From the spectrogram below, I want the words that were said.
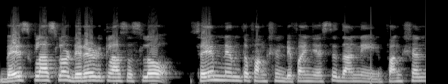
బేస్ క్లాస్లో డెరైవ్డ్ క్లాసెస్లో సేమ్ నేమ్తో ఫంక్షన్ డిఫైన్ చేస్తే దాన్ని ఫంక్షన్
